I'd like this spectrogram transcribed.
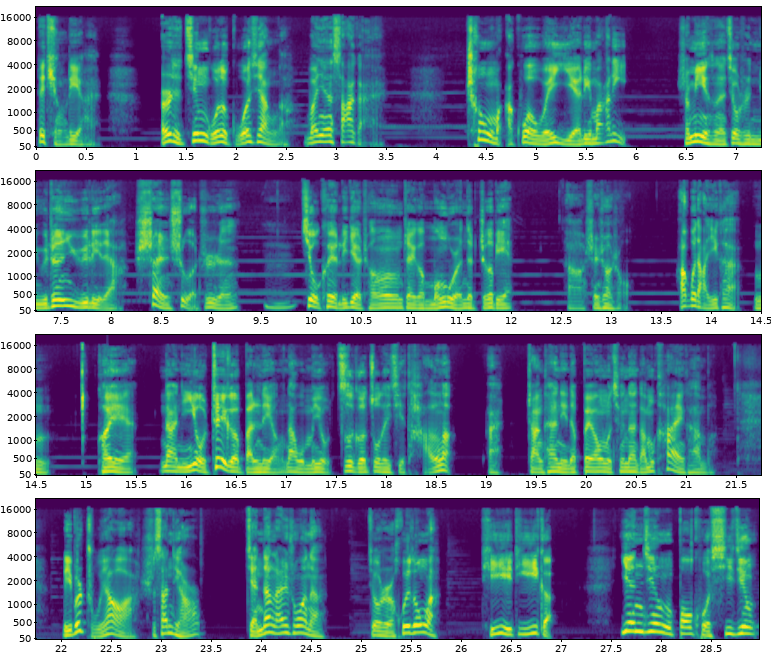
这挺厉害。而且金国的国相啊，完颜撒改称马阔为野利麻利，什么意思呢？就是女真语里的呀，善射之人。嗯，就可以理解成这个蒙古人的哲别，啊，神射手。阿骨打一看，嗯，可以，那你有这个本领，那我们有资格坐在一起谈了。哎，展开你的备忘录清单，咱们看一看吧。里边主要啊是三条，简单来说呢，就是徽宗啊提议第一个，燕京包括西京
